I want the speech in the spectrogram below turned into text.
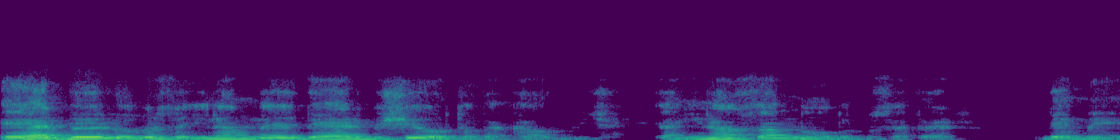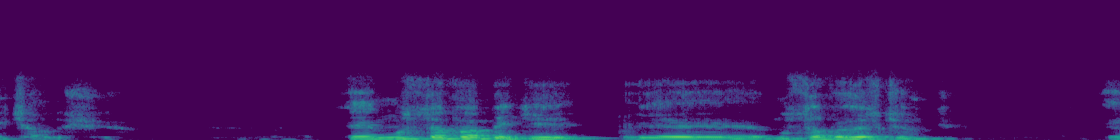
eğer böyle olursa inanmaya değer bir şey ortada kalmayacak. Yani inansan ne olur bu sefer demeye çalışıyor. E, Mustafa peki e, Mustafa Öztürk e,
